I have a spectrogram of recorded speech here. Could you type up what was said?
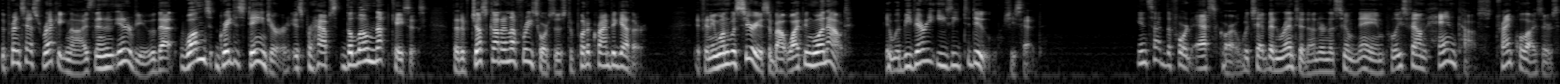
The princess recognized in an interview that one's greatest danger is perhaps the lone nutcases that have just got enough resources to put a crime together. If anyone was serious about wiping one out, it would be very easy to do, she said. Inside the Ford Escort, which had been rented under an assumed name, police found handcuffs, tranquilizers,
